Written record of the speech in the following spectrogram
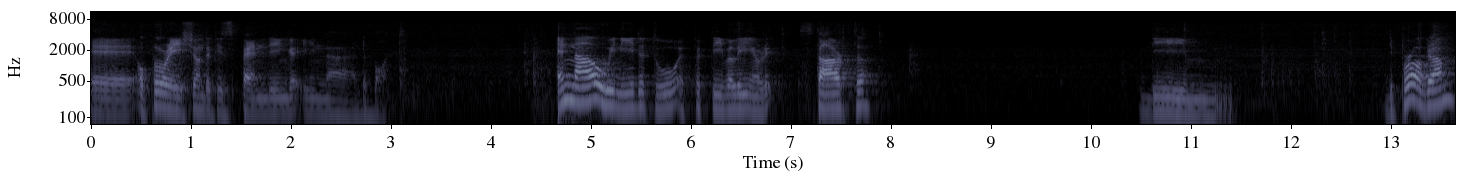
uh, operation that is pending in uh, the bot. And now we need to effectively start the, the program.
